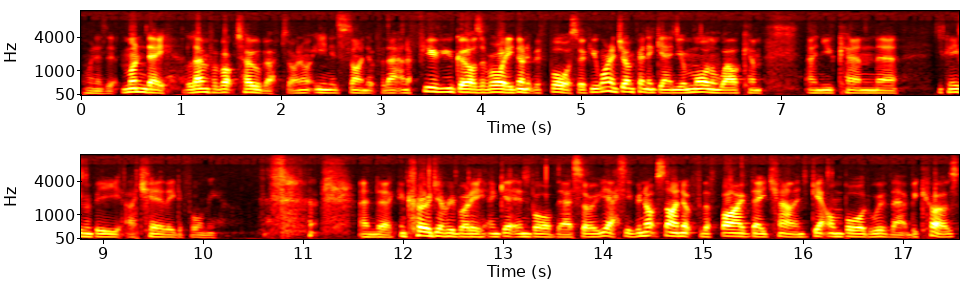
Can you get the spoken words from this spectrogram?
when is it? Monday, 11th of October. So I know Enid signed up for that, and a few of you girls have already done it before. So if you want to jump in again, you're more than welcome, and you can uh, you can even be a cheerleader for me. and uh, encourage everybody and get involved there. So yes, if you're not signed up for the five-day challenge, get on board with that because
